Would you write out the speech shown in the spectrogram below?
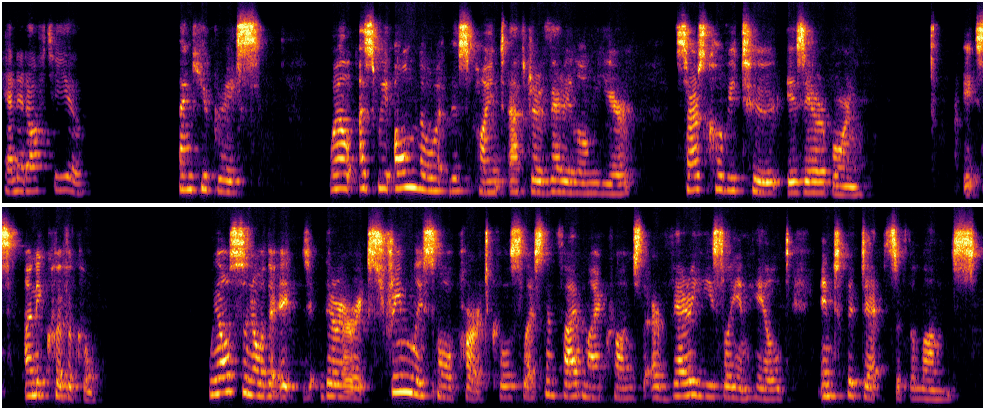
hand it off to you. Thank you, Grace. Well, as we all know at this point, after a very long year, SARS CoV 2 is airborne. It's unequivocal. We also know that it, there are extremely small particles, less than five microns, that are very easily inhaled into the depths of the lungs.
